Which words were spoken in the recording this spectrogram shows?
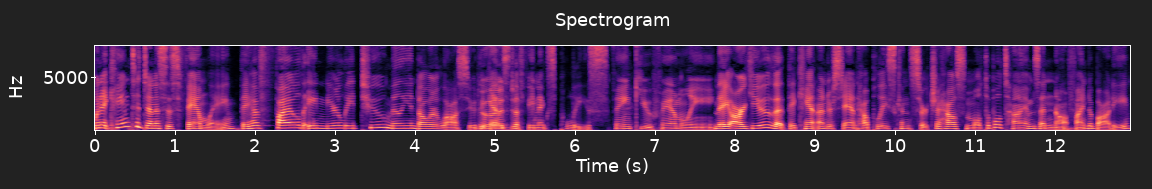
When it came to Dennis's family, they have filed a nearly $2 million lawsuit Good. against the Phoenix police. Thank you, family. They argue that they can't understand how police can search a house multiple times and not find a body,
